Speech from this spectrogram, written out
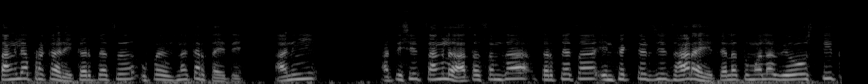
चांगल्या प्रकारे करप्याचं उपाययोजना करता येते. आणि अतिशय चांगलं आता समजा करप्याचं इन्फेक्टेड जे झाड आहे त्याला तुम्हाला व्यवस्थित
